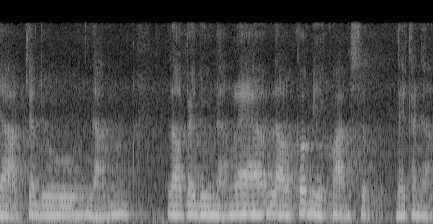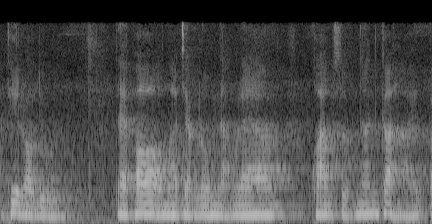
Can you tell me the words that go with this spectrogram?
อยากจะดูหนัง เราไปดูหนังแล้วเราก็มีความสุขในขณะที่เราดู แต่พอออกมาจากโรงหนังแล้ว ความสุขนั้นก็หายไป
